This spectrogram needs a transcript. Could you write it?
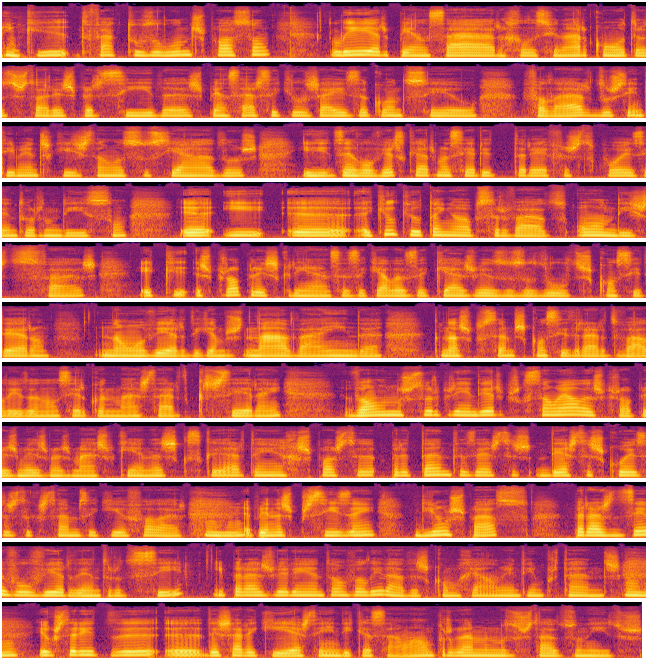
em que de facto os alunos possam ler, pensar, relacionar com outras histórias parecidas, pensar se aquilo já lhes aconteceu, falar dos sentimentos que estão associados e desenvolver, se calhar, uma série de tarefas depois em torno disso. Eh, e eh, aquilo que eu tenho observado onde isto se faz é que as próprias crianças, aquelas a que às vezes os adultos consideram não haver, digamos, nada ainda que nós possamos considerar de válido, a não ser quando mais tarde crescerem, vão nos surpreender porque são elas próprias, mesmo as mais pequenas, que se calhar têm a resposta para tantas estas, destas coisas de que estamos aqui a falar. Uhum. Apenas precisem de um espaço para as desenvolver dentro de si e para as verem então validadas como realmente importantes. Uhum. Eu gostaria de uh, deixar aqui esta indicação. Há um programa nos Estados Unidos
